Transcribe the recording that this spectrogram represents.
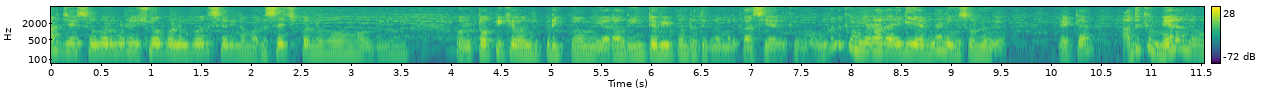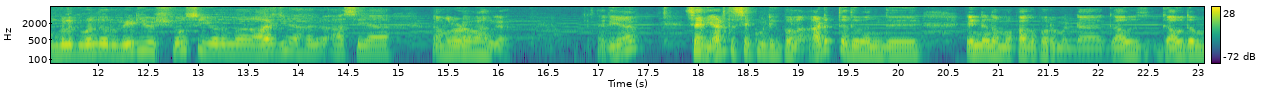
ஆர்ஜேஸ் ஒவ்வொரு முறையும் ஷோ பண்ணும்போது சரி நம்ம ரிசர்ச் பண்ணுவோம். ஒரு ஒரு டாப்பிக்கை வந்து பிடிப்போம். யாராவது இன்டர்வியூ பண்ணுறதுக்கு நம்மளுக்கு ஆசையாக இருக்கும். உங்களுக்கும் யாராவது ஐடியா இருந்தால் நீங்கள் சொல்லுங்கள் ரைட்டா அதுக்கு மேலான உங்களுக்கு வந்து ஒரு ரேடியோ ஷோ செய்யணுமா? ஆர்ஜே ஆசையாக நம்மளோட வாங்க. சரியா? சரி அடுத்த செக்மெண்ட்டுக்கு போகலாம் அடுத்தது வந்து என்ன நம்ம பார்க்க போகிறோம்டா கௌ கௌதம்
